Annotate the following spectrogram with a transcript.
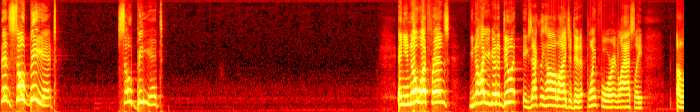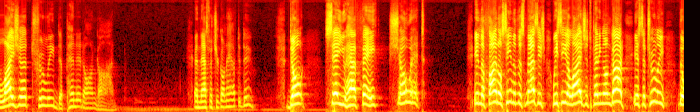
then so be it. So be it. And you know what, friends? You know how you're going to do it? Exactly how Elijah did it. Point four, and lastly, Elijah truly depended on God. And that's what you're going to have to do. Don't say you have faith, show it. In the final scene of this message, we see Elijah depending on God. It's a truly the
